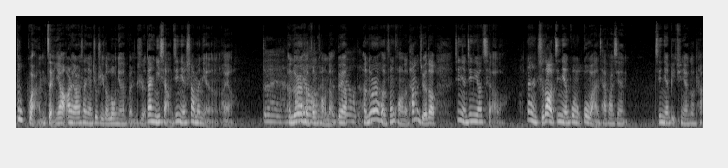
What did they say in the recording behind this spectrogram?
不管怎样，二零二三年就是一个 low 年的本质。但是你想，今年上半年，哎呀，对，很多人很疯狂的，对啊，很多人很疯狂的，他们觉得今年经济要起来了，但是直到今年过过完才发现，今年比去年更差。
